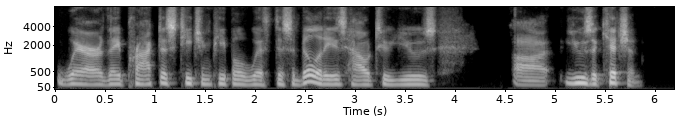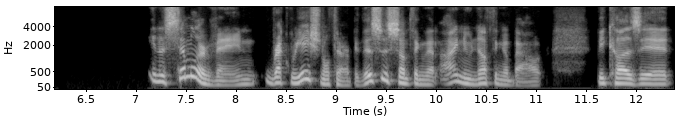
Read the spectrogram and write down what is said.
where they practice teaching people with disabilities how to use uh, use a kitchen in a similar vein, recreational therapy. This is something that I knew nothing about because it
